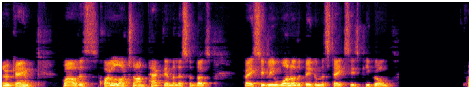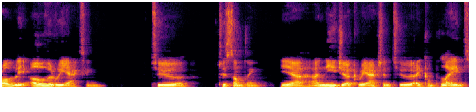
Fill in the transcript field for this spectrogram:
Okay. Wow. There's quite a lot to unpack there, Melissa, but basically one of the bigger mistakes is people probably overreacting to to something yeah a knee jerk reaction to a complaint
